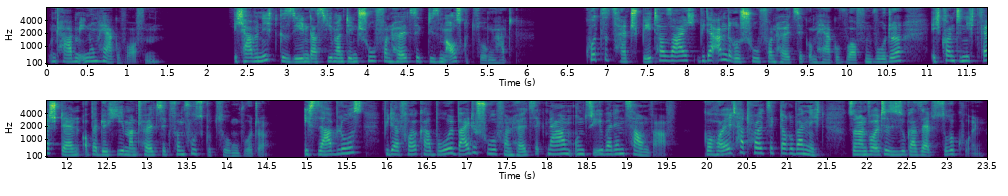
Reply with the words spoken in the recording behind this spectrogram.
und haben ihn umhergeworfen. Ich habe nicht gesehen, dass jemand den Schuh von Hölzig diesem ausgezogen hat. Kurze Zeit später sah ich, wie der andere Schuh von Hölzig umhergeworfen wurde. Ich konnte nicht feststellen, ob er durch jemand Hölzig vom Fuß gezogen wurde. Ich sah bloß, wie der Volker Bohl beide Schuhe von Hölzig nahm und sie über den Zaun warf. Geheult hat Holzig darüber nicht, sondern wollte sie sogar selbst zurückholen.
